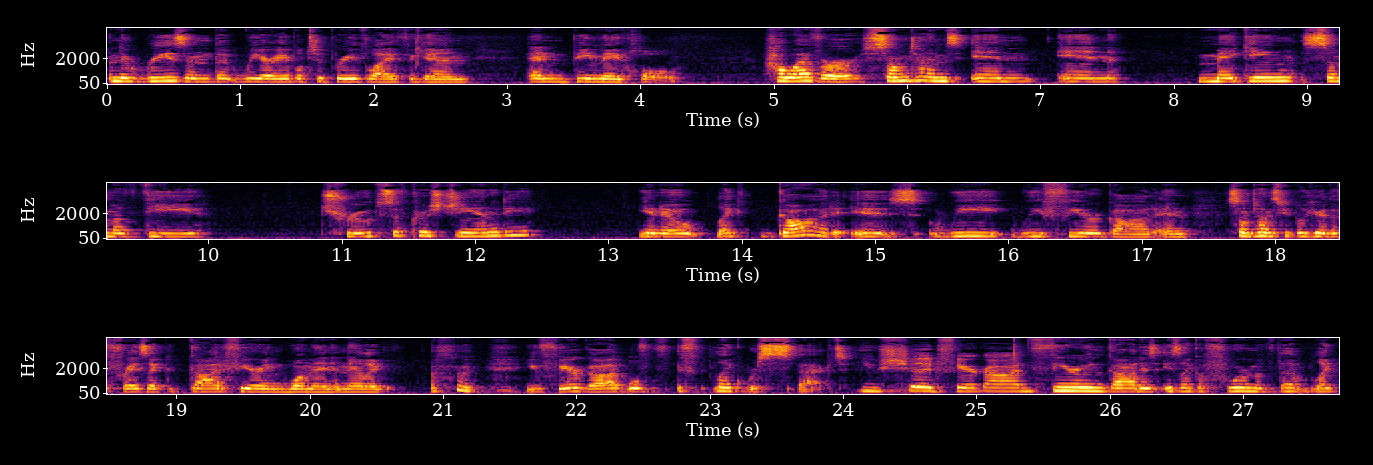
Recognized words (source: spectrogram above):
and the reason that we are able to breathe life again and be made whole. However, sometimes in in making some of the truths of Christianity, you know, like God is we we fear God and sometimes people hear the phrase like God-fearing woman and they're like you fear God? Well, if, like respect You should fear God. fearing God is, is like a form of the like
